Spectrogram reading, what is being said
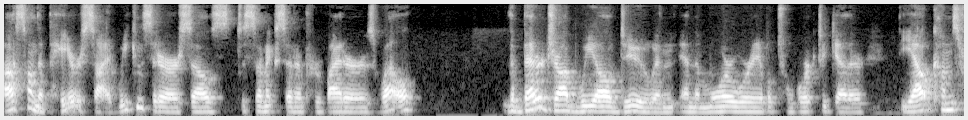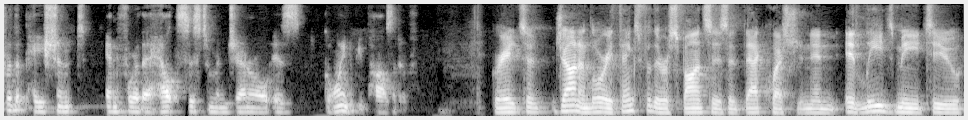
us on the payer side, we consider ourselves to some extent a provider as well. The better job we all do and, and the more we're able to work together the outcomes for the patient and for the health system in general is going to be positive. Great. So, John and Lori, thanks for the responses at that question. And it leads me to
